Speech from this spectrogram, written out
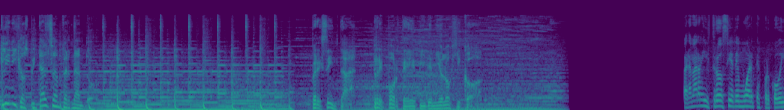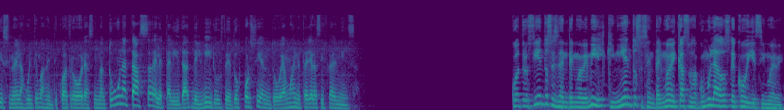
Clínica Hospital San Fernando. Presenta Reporte Epidemiológico. Panamá registró siete muertes por COVID-19 en las últimas 24 horas y mantuvo una tasa de letalidad del virus de 2%. Veamos en detalle la cifra del MINSA. 469.569 casos acumulados de COVID-19,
